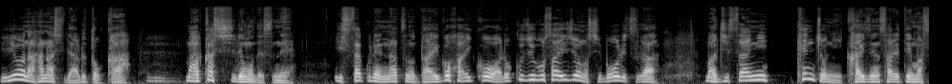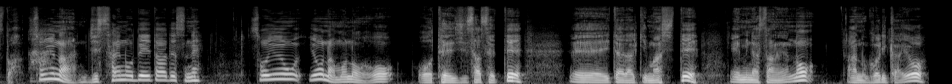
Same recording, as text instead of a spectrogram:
いうような話であるとか、まあ、明石市でもですね、一昨年夏の第5波以降は65歳以上の死亡率が、まあ、実際に顕著に改善されていますと、そういうような実際のデータですね、そういうようなものをを提示させて、えー、いただきまして、えー、皆さんのあのご理解を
